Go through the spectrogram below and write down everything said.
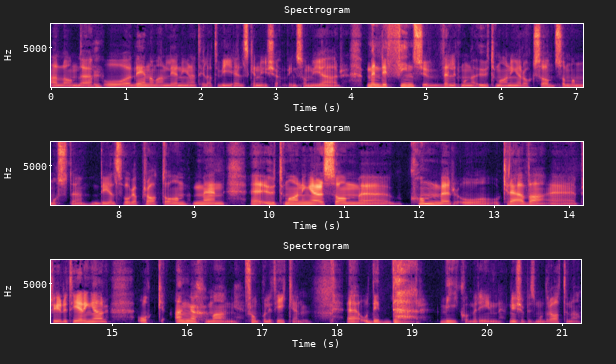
alla om det. Mm. Och det är en av anledningarna till att vi älskar Nyköping som vi gör. Men det finns ju väldigt många utmaningar också som man måste dels våga prata om. Men eh, utmaningar som eh, kommer att kräva eh, prioriteringar och engagemang från politiken. Eh, och det är där vi kommer in, Nyköpingsmoderaterna.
